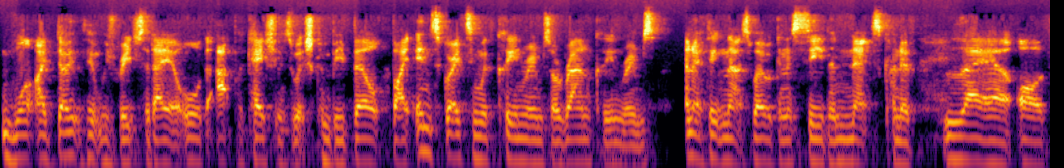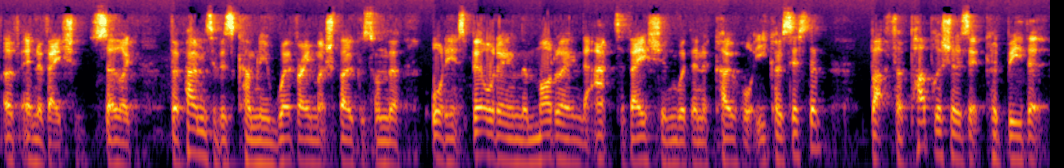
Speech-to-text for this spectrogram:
What I don't think we've reached today are all the applications which can be built by integrating with clean rooms or around clean rooms. And I think that's where we're going to see the next kind of layer of, of innovation. So like for Permutive as a company, we're very much focused on the audience building, the modeling, the activation within a cohort ecosystem. But for publishers, it could be that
